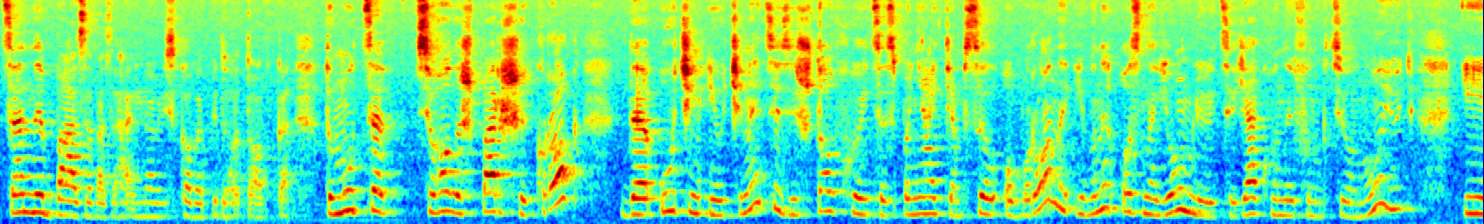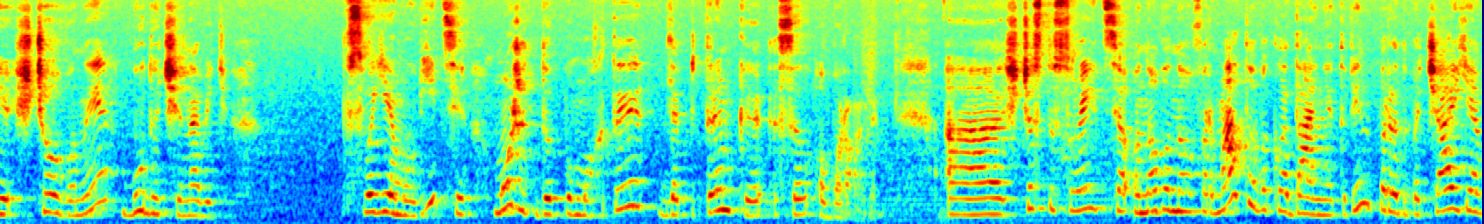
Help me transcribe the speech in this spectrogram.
це не базова загальна військова підготовка. Тому це всього лиш перший крок, де учень і учениця зіштовхуються з поняттям сил оборони, і вони ознайомлюються, як вони функціонують, і що вони, будучи навіть в своєму віці можуть допомогти для підтримки сил оборони. Що стосується оновленого формату викладання, то він передбачає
